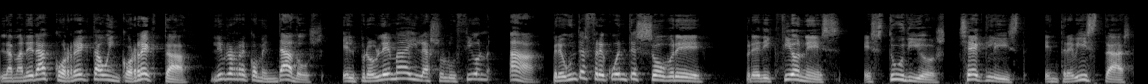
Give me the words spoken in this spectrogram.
la manera correcta o incorrecta, libros recomendados, el problema y la solución a, preguntas frecuentes sobre predicciones, estudios, checklist, entrevistas,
